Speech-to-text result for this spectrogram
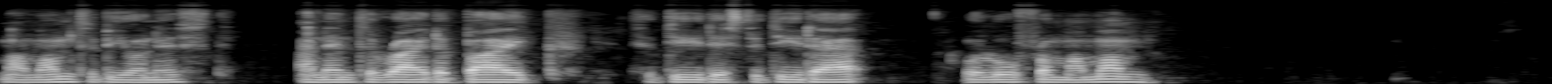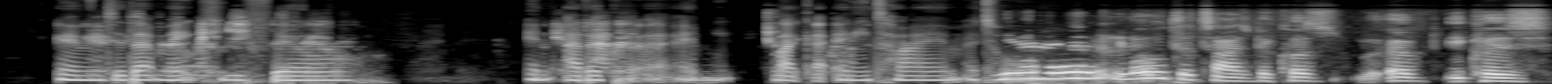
my mum, to be honest. And then to ride a bike, to do this, to do that, were all from my mum. And did that make you feel inadequate at any like at any time at all? Yeah, loads of times because of, because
